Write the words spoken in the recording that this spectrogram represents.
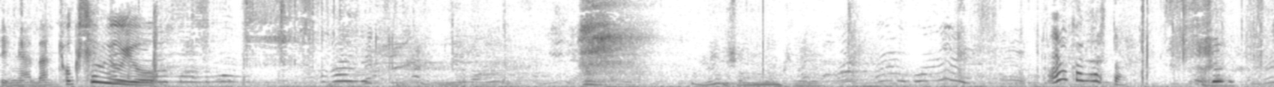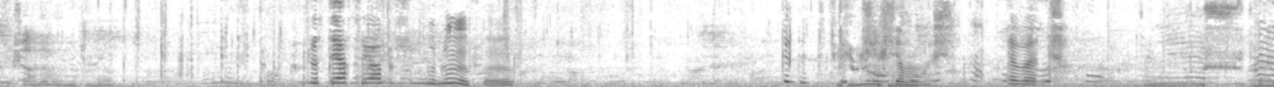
Dünyadan çok seviyorum. Neymiş anlamadım ki ben. ya. Arkadaşlar. Neymiş anlamadım ki ya. Şu siyah siyah bir şey görüyor musunuz? Çekebiliyor musun? şişemiş. Evet. Tamam.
